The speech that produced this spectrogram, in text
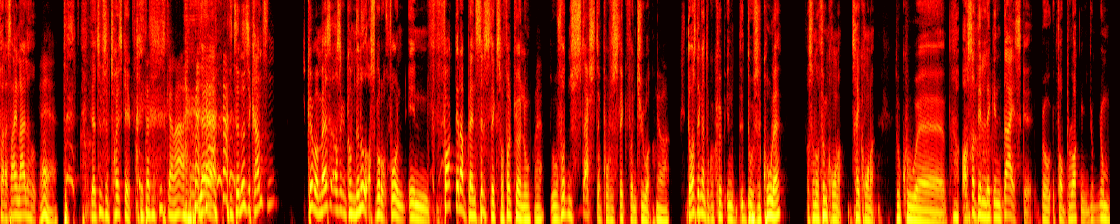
fra deres egen lejlighed. Ja, ja. Det er typisk et tøjskab. Vi tager til Tyskland, ah. ja, ja. De tager ned til grænsen, køber en masse, og så kan komme ned, og så kan du få en, en fuck det der blandt selv slik, som folk kører nu. Ja. Du kan få den største pose slik for en 20'er. Ja. Det var også dengang, du kunne købe en dose cola for sådan noget 5 kroner, 3 kroner. Du kunne, øh... og så det legendariske, bro, for blokken, Yum Yum.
